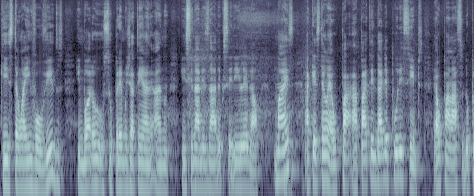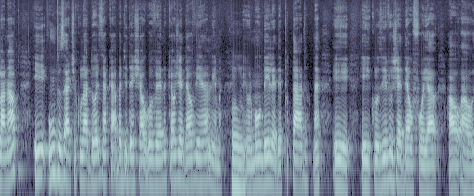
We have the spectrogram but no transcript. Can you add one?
que estão aí envolvidos, embora o Supremo já tenha sinalizado que seria ilegal. Mas a questão é, a paternidade é pura e simples. É o Palácio do Planalto e um dos articuladores acaba de deixar o governo, que é o Gedel Vieira Lima. Uhum. O irmão dele é deputado, né? E, e inclusive o Gedel foi ao, ao, ao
